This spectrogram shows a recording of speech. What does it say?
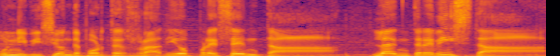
Univisión Deportes Radio presenta la entrevista.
